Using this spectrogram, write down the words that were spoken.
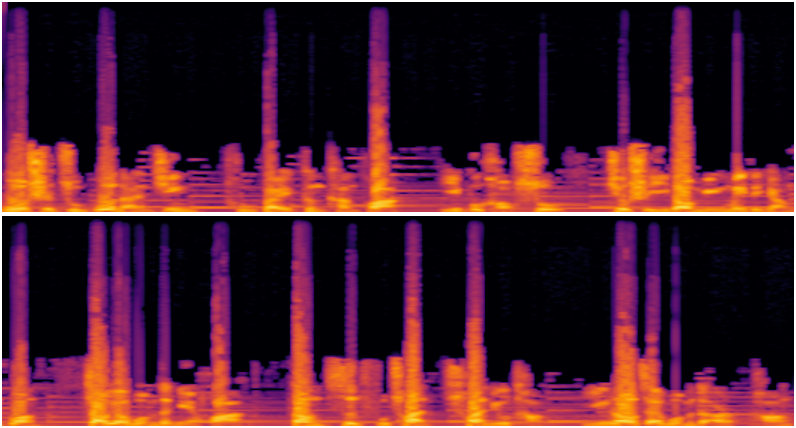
我是主播南京土白更看花，一部好书就是一道明媚的阳光，照耀我们的年华。当字符串串流淌，萦绕在我们的耳旁，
